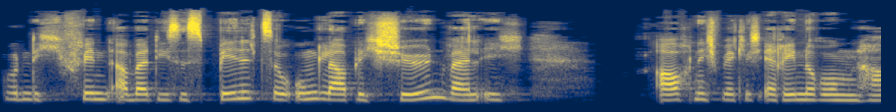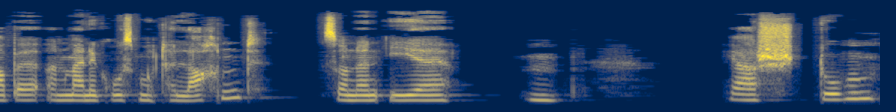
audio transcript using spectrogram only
Und ich finde aber dieses Bild so unglaublich schön, weil ich auch nicht wirklich Erinnerungen habe an meine Großmutter lachend, sondern eher, hm, ja, stumm.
